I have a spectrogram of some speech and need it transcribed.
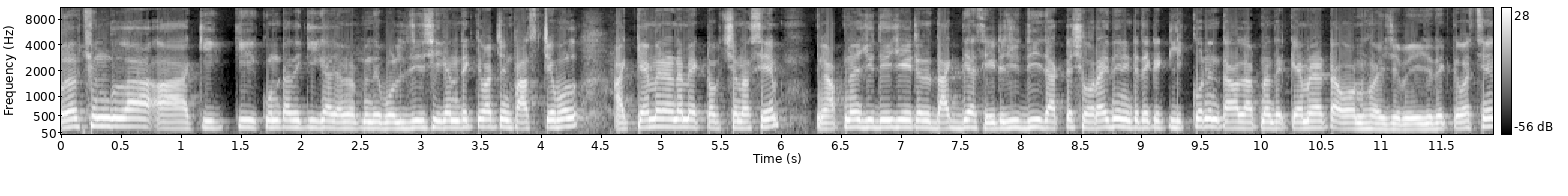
ওই অপশনগুলো কি কি, কোনটাতে কী কাজ আমি আপনাদের বলে দিয়েছি সেখানে দেখতে পাচ্ছেন ফার্স্ট টেবল আর ক্যামেরা নামে একটা অপশন আছে। আপনার যদি যে এটাতে দাগ দিয়ে আছে, এটা যদি দাগটা সরাই দেন, এটাতে একটা ক্লিক করেন, তাহলে আপনাদের ক্যামেরাটা অন হয়ে যাবে। এই যে দেখতে পাচ্ছেন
